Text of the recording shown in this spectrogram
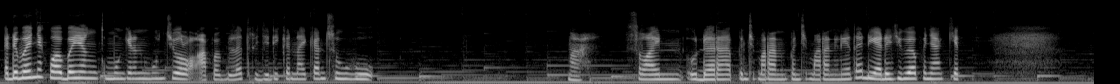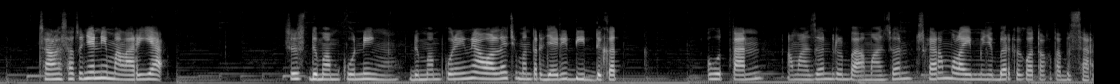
Ada banyak wabah yang kemungkinan muncul apabila terjadi kenaikan suhu. Nah, selain udara pencemaran-pencemaran ini tadi ada juga penyakit. Salah satunya nih malaria. Terus demam kuning. Demam kuning ini awalnya cuma terjadi di dekat hutan Amazon, di lembah Amazon, sekarang mulai menyebar ke kota-kota besar.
